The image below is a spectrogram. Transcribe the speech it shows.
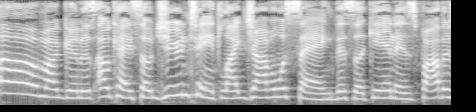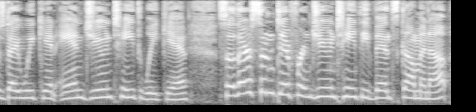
Oh my goodness. Okay, so Juneteenth, like Java was saying, this again is Father's Day weekend and Juneteenth weekend. So there's some different Juneteenth events coming up.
